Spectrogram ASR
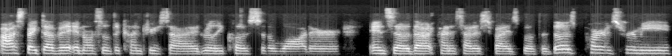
aspect of it and also the countryside, really close to the water. And so that kind of satisfies both of those parts for me.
